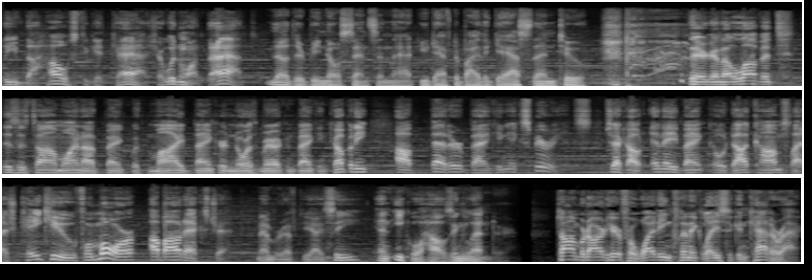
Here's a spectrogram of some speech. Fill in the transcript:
leave the house to get cash. I wouldn't want that. No, there'd be no sense in that. You'd have to buy the gas then, too. They're going to love it. This is Tom Why Not Bank with My Banker North American Banking Company, a better banking experience. Check out nabankco.com slash KQ for more about XCheck. Member FDIC, an equal housing lender. Tom Barnard here for Whiting Clinic LASIK and Cataract.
